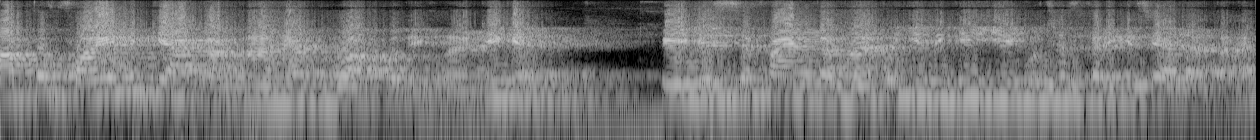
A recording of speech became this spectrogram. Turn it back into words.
आपको फाइंड क्या करना है, वो आपको देखना है, ठीक है? पेजेस से फाइंड करना है तो ये देखिए, ये कुछ इस तरीके से आ जाता है।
